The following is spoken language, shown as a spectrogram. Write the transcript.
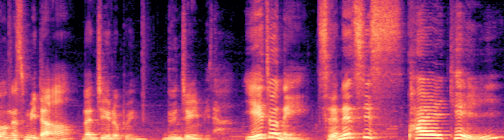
반갑습니다. 난쟁 여러분 눈쟁입니다. 예전에 제네시스 8K 이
